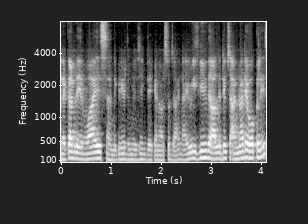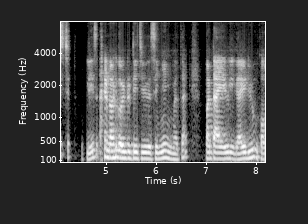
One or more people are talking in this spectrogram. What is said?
record their voice and create the music they can also join. I will give the, all the tips. I'm not a vocalist please. I'm not going to teach you the singing method but i will guide you how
